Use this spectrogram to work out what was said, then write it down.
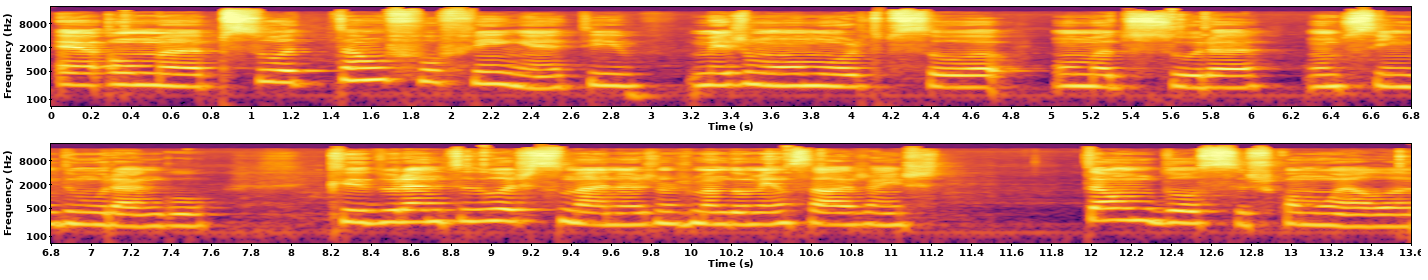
é uma pessoa tão fofinha, tipo, mesmo um amor de pessoa, uma doçura, um docinho de morango, que durante duas semanas nos mandou mensagens tão doces como ela,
